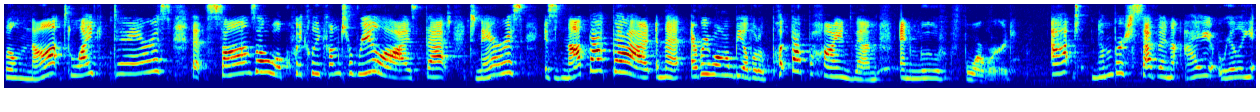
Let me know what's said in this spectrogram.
will not like Daenerys, that Sansa will quickly come to realize that Daenerys is not that bad and that everyone will be able to put that behind them and move forward. At number seven, I really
